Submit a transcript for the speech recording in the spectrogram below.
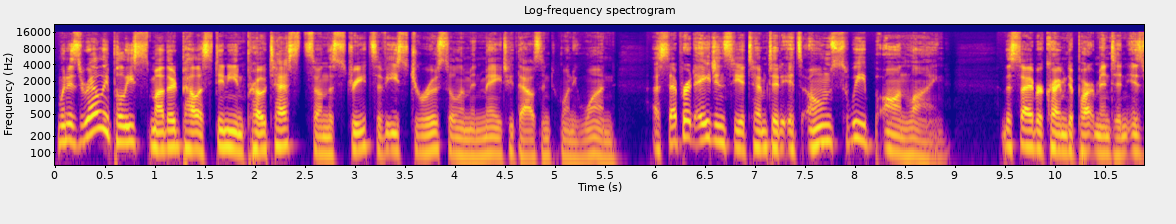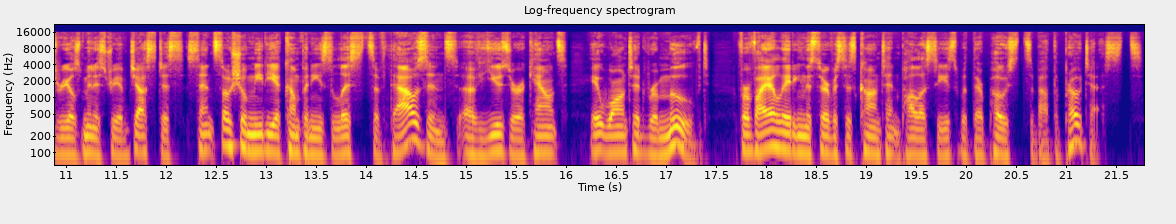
When Israeli police smothered Palestinian protests on the streets of East Jerusalem in May 2021, a separate agency attempted its own sweep online. The Cybercrime Department in Israel's Ministry of Justice sent social media companies lists of thousands of user accounts it wanted removed for violating the service's content policies with their posts about the protests.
